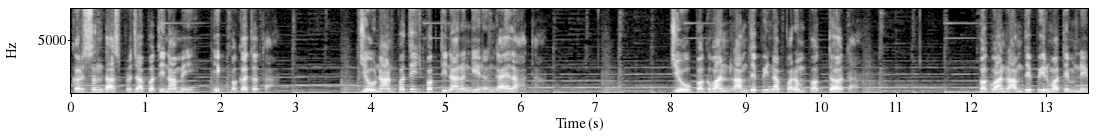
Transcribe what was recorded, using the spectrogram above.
કરસનદાસ પ્રજાપતિ નામે એક ભગત હતા. જેઓ નાનપણથી જ ભક્તિના રંગે રંગાયેલા હતા. જેઓ ભગવાન રામદેવપીના પરમ ભક્ત હતા. ભગવાન રામદેવ પીરમાં તેમને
